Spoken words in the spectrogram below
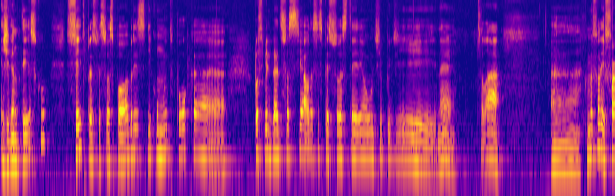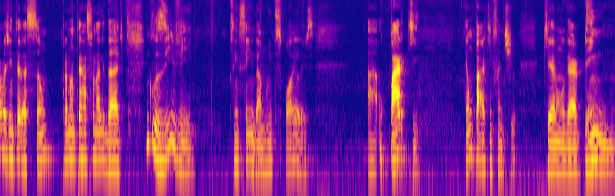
é gigantesco, feito para as pessoas pobres e com muito pouca possibilidade social dessas pessoas terem algum tipo de, né, sei lá, uh, como eu falei, forma de interação para manter a racionalidade. Inclusive, sem, sem dar muitos spoilers, o parque é um parque infantil, que era um lugar bem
